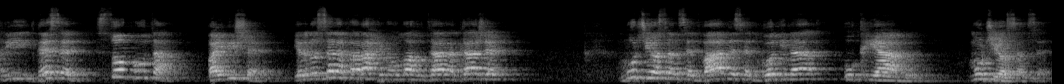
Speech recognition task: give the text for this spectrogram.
tri, deset, sto puta, pa i više, Jedan od Selefa, rahimahullahu ta'ala, kaže Mučio sam se 20 godina u kijamu. Mučio sam se.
